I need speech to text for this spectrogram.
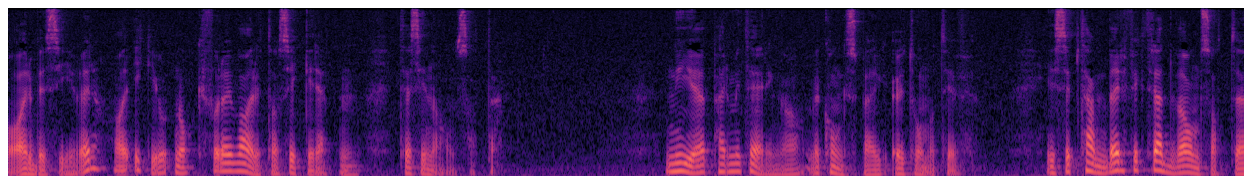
og arbeidsgiver har ikke gjort nok for å ivareta sikkerheten til sine ansatte. Nye permitteringer ved Kongsberg Automotive. I september fikk 30 ansatte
